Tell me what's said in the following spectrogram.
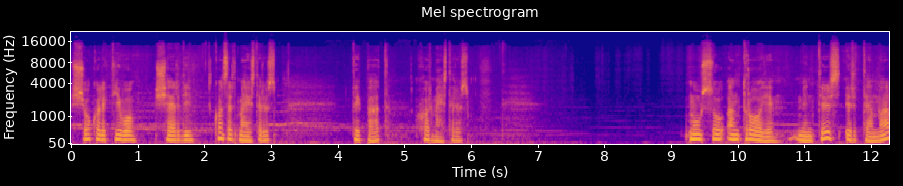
šio kolektyvo šerdį koncertmeisterius, taip pat chormeisterius. Mūsų antroji mintis ir tema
